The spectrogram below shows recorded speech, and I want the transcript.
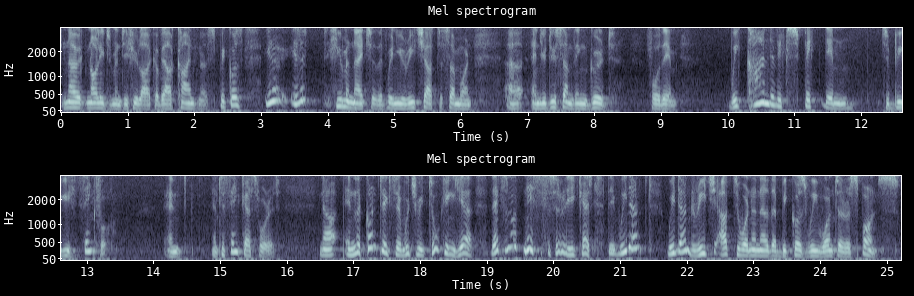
no acknowledgement, if you like, of our kindness. Because, you know, is it human nature that when you reach out to someone uh, and you do something good for them, we kind of expect them to be thankful and, and to thank us for it. Now, in the context in which we're talking here, that's not necessarily the case. We don't, we don't reach out to one another because we want a response.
